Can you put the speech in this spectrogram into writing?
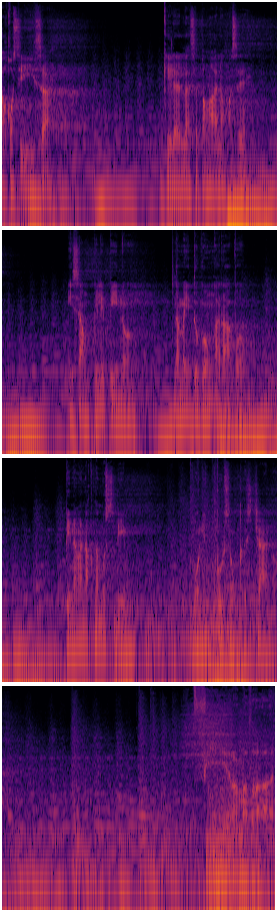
Ako si Isa. Kilala sa pangalang Jose. Isang Pilipino na may dugong Arabo. Pinanganak na Muslim, ngunit pusong Kristiyano. في رمضان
